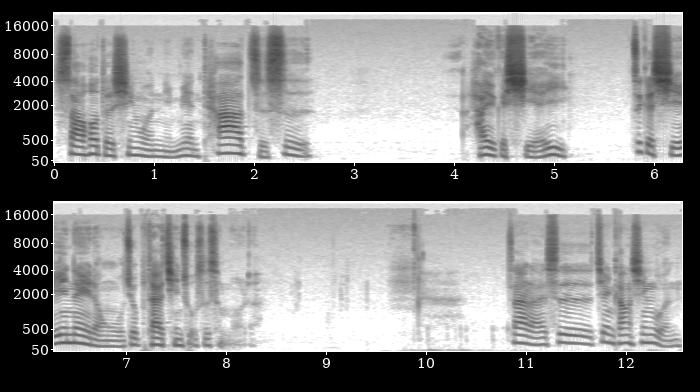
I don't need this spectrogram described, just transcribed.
稍后的新闻里面，他只是还有个协议，这个协议内容我就不太清楚是什么了。再来是健康新闻，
